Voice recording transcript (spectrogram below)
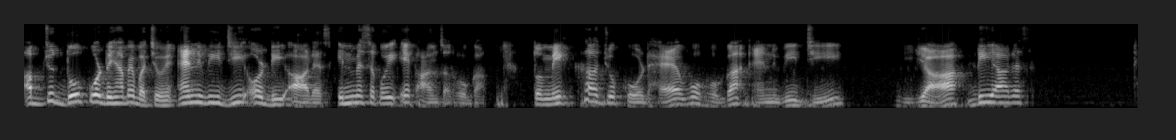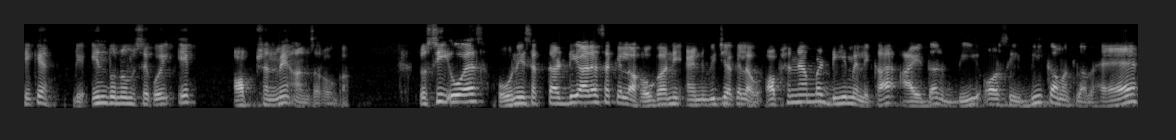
अब जो दो कोड यहाँ पे बचे हुए हैं एन वी जी और डी आर एस इनमें से कोई एक आंसर होगा। तो मेक का जो कोड है, वो होगा एन वी जी या डी आर एस ठीक है? इन दोनों में से कोई एक ऑप्शन में आंसर होगा। तो सी ओ एस हो नहीं सकता डी आर एस अकेला होगा नहीं एन वी जी अकेला होगा। ऑप्शन नंबर डी में लिखा है आइदर बी और सी बी का मतलब है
